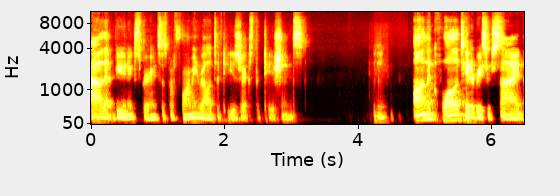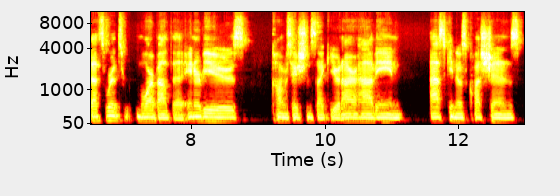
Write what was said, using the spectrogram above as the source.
how that viewing experience is performing relative to user expectations. Mm-hmm. on the qualitative research side that's where it's more about the interviews conversations like you and i are having asking those questions.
